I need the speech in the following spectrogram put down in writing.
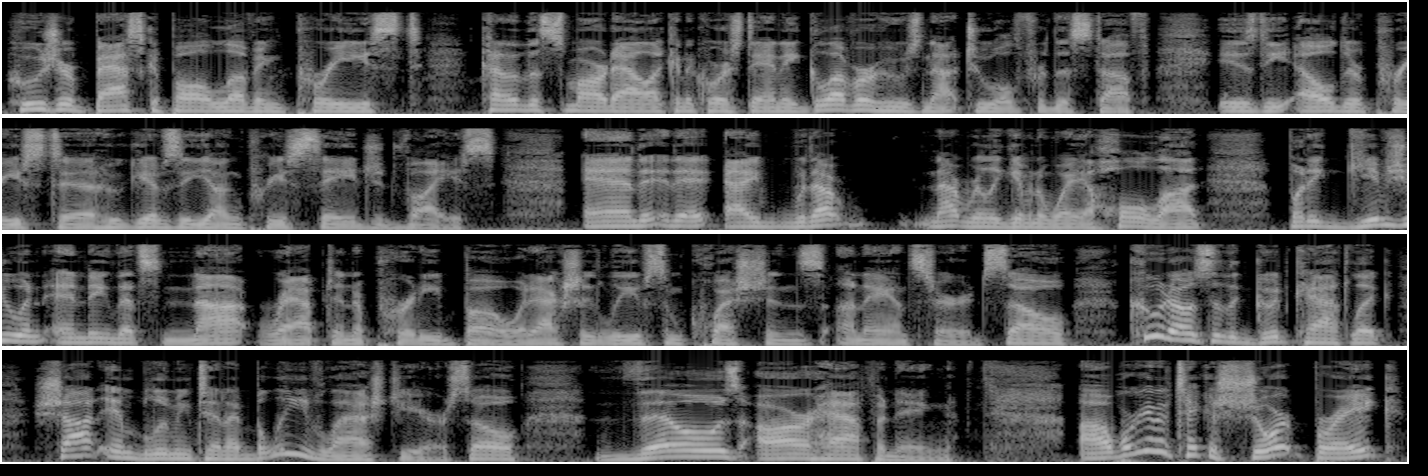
Hoosier basketball loving priest, kind of the smart aleck, and of course Danny Glover, who's not too old for this stuff, is the elder priest uh, who gives the young priest sage advice. And it, it, I, without not really giving away a whole lot, but it gives you an ending that's not wrapped in a pretty bow. It actually leaves some questions unanswered. So kudos to the Good Catholic, shot in Bloomington, I believe, last year. So those are happening. Uh, we're going to take a short break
